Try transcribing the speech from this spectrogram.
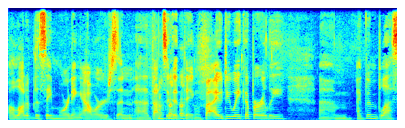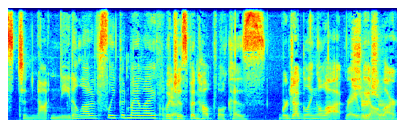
a lot of the same morning hours, and uh, that's a good thing. But I do wake up early. Um, I've been blessed to not need a lot of sleep in my life, which has been helpful because we're juggling a lot, right? Sure, we all sure. are.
